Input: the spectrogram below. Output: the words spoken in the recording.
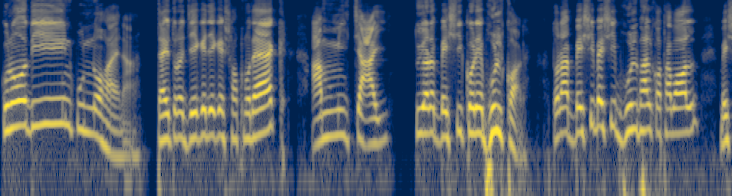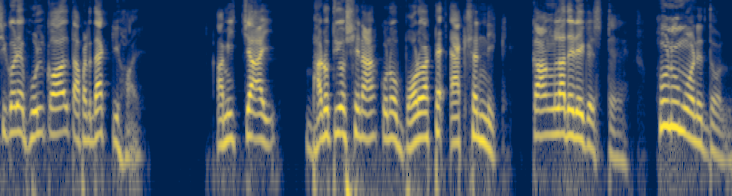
কোনো দিন পূর্ণ হয় না। তাই তোরা জেগে জেগে স্বপ্ন দেখ, আমি চাই তুই আরও বেশি করে ভুল কর। তোরা বেশি বেশি ভুলভাল কথা বল, বেশি করে ভুল কর তারপরে দেখ কি হয়। আমি চাই ভারতীয় সেনা কোনো বড় একটা অ্যাকশন নিক, কাংলাদের এগেস্টে হনুমানের দল,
